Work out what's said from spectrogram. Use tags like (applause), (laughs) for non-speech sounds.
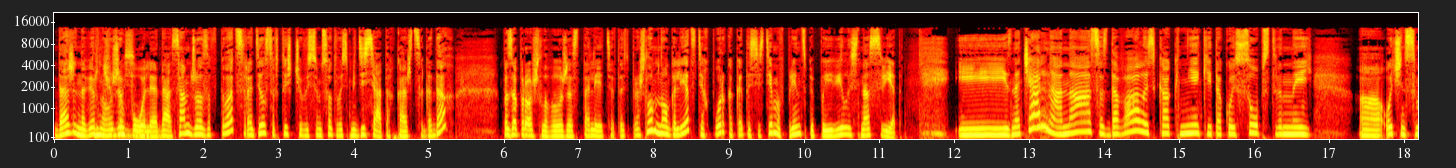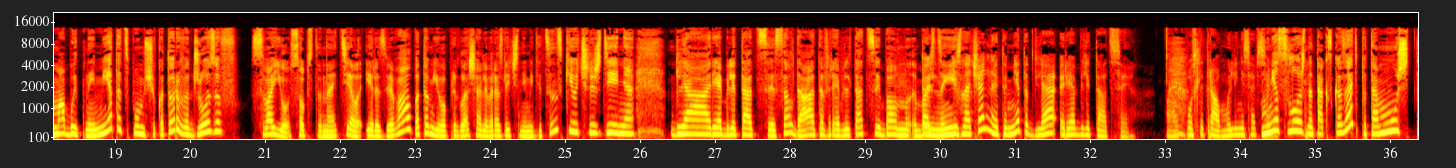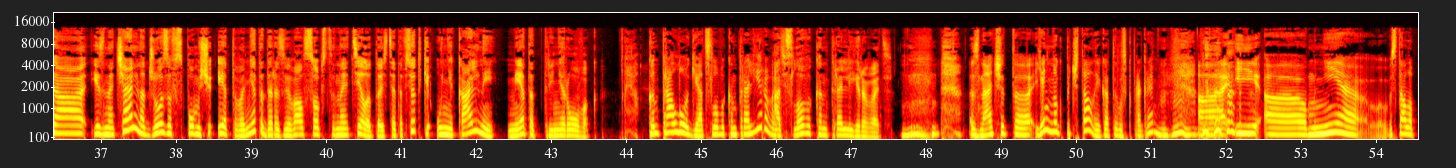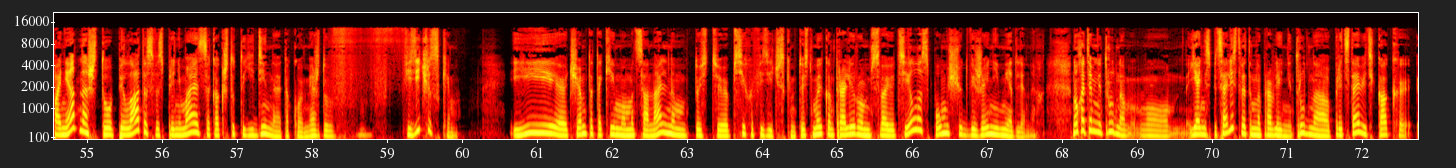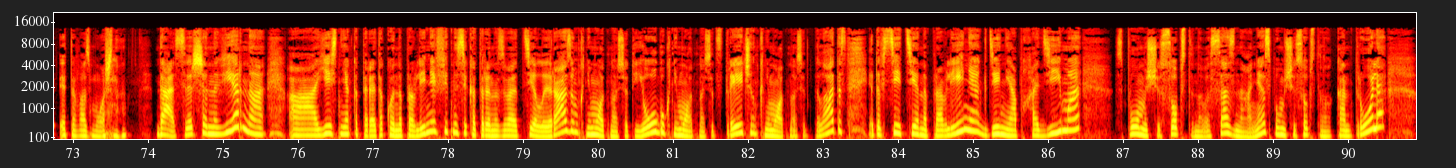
Даже, наверное, Ничего уже себе. более. Да, сам Джозеф Пилатес родился в 1880-х, кажется, годах позапрошлого уже столетия. То есть прошло много лет с тех пор, как эта система, в принципе, появилась на свет. И изначально она создавалась как некий такой собственный, а, очень самобытный метод, с помощью которого Джозеф свое собственное тело и развивал. Потом его приглашали в различные медицинские учреждения для реабилитации солдатов, реабилитации болн- То есть больных. изначально это метод для реабилитации после травмы или не совсем? Мне сложно так сказать, потому что изначально Джозеф с помощью этого метода развивал собственное тело. То есть это все-таки уникальный метод тренировок. Контрология от слова контролировать. От слова контролировать. (laughs) Значит, э, я немного почитала и готовилась к программе. А, И а, мне стало понятно, что пилатес воспринимается как что-то единое такое между физическим и чем-то таким эмоциональным, то есть э, психофизическим. То есть мы контролируем свое тело с помощью движений медленных. Но хотя мне трудно, я не специалист в этом направлении, трудно представить, как это возможно. Да, совершенно верно. А, Есть некоторое такое направление в фитнесе, которое называют тело и разум. К нему относят йогу, к нему относят стрейчинг, к нему относят пилатес. Это все те направления, где необходимо с помощью собственного сознания, с помощью собственного контроля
